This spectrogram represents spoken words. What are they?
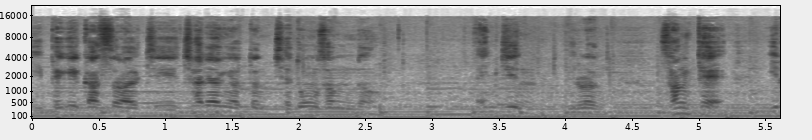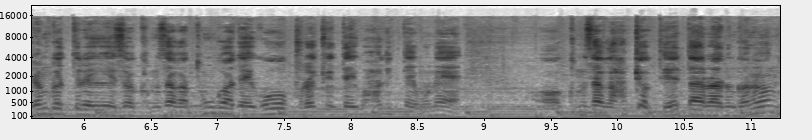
이 배기 가스랄지 차량의 어떤 제동 성능, 엔진 이런 상태 이런 것들에 의해서 검사가 통과되고 불합격되고 하기 때문에 어, 검사가 합격되었다라는 것은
